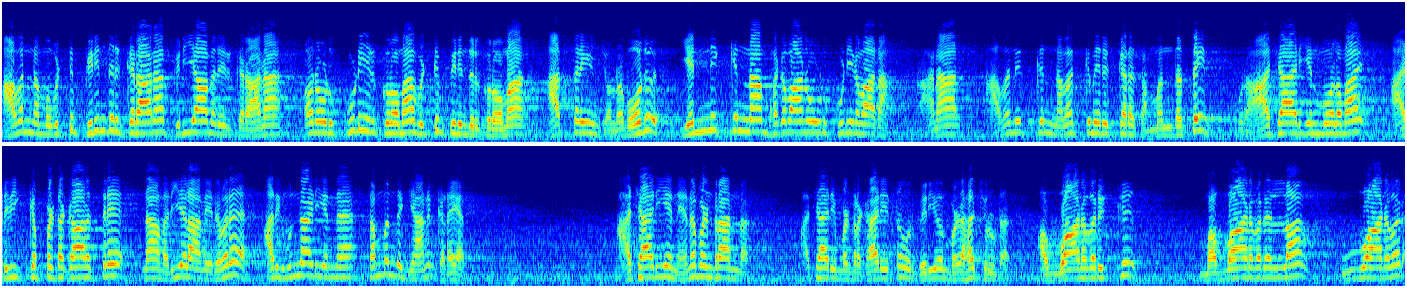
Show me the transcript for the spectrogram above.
அவன் நம்ம விட்டு பிரிந்திருக்கிறானா? பிரியாமல் இருக்கிறானா? அவனோடு கூடி இருக்கிறோமா விட்டு பிரிந்திருக்கிறோமா? அத்தனையும் சொல்ற போது என்னைக்கும் நாம் பகவானோடு கூடினவாதான். ஆனால் அவனுக்கு நமக்கும் இருக்கிற சம்பந்தத்தை ஒரு ஆச்சாரியன் மூலமாய் அறிவிக்கப்பட்ட காலத்திலே நாம் அறியலாமே தவிர அதுக்கு முன்னாடி என்ன? சம்பந்த ஞானம் கிடையாது. ஆச்சாரியன் என்ன பண்றான் ஆச்சாரியம் பண்ற காரியத்தை ஒரு பெரியவர் அழகா சொல்லிட்டார். அவ்வானவருக்கு மவ்வானவர் எல்லாம் உவ்வானவர்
